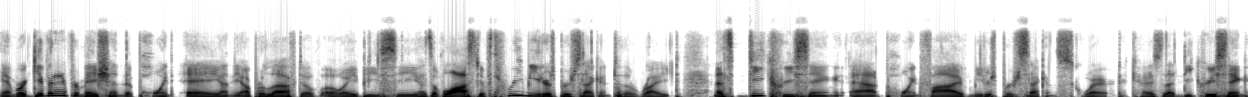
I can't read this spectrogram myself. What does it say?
And we're given information that point A on the upper left of OABC has a velocity of 3 meters per second to the right, and that's decreasing at 0.5 meters per second squared. Okay, so that decreasing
